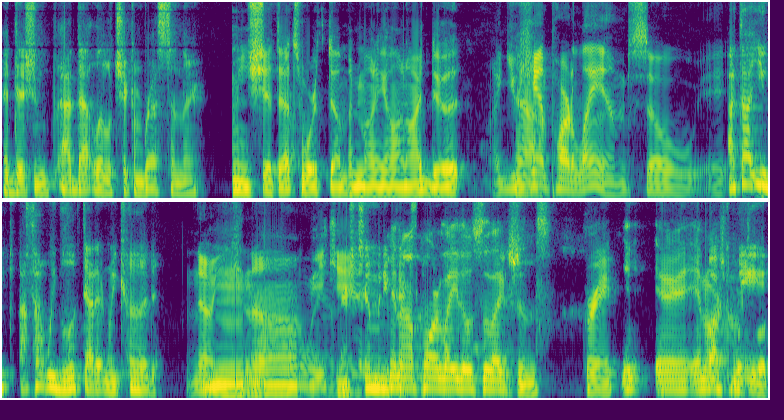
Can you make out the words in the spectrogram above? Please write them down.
addition? Add that little chicken breast in there. I mean, shit, that's worth dumping money on. I'd do it. you Yeah. can't parlay them, so it, I thought you. I thought we looked at it and we could. no, you cannot. No, you can't. too many. Cannot parlay those selections Great, in uh, in our Fuck me.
